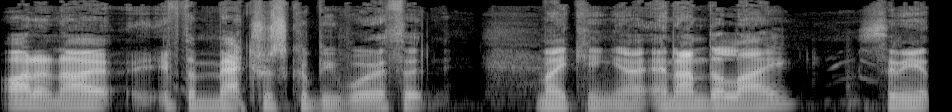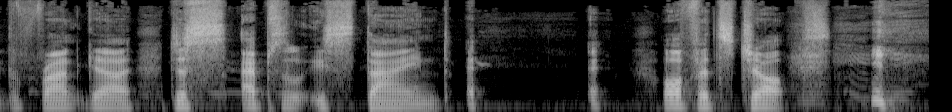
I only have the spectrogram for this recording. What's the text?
I don't know, if the mattress could be worth it, making a, an underlay, sitting at the front, go just absolutely stained off its chops.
